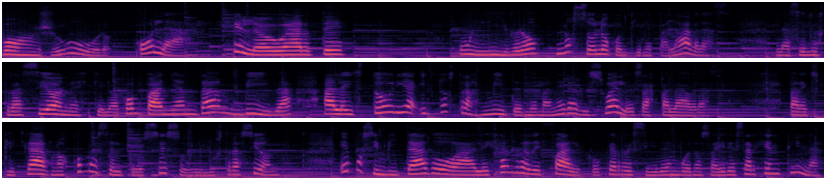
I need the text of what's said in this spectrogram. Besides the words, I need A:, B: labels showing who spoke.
A: Bonjour, hola, hello arte. Un libro no solo contiene palabras, las ilustraciones que lo acompañan dan vida a la historia y nos transmiten de manera visual esas palabras. Para explicarnos cómo es el proceso de ilustración, hemos invitado a Alejandra de Falco, que reside en Buenos Aires, Argentina.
